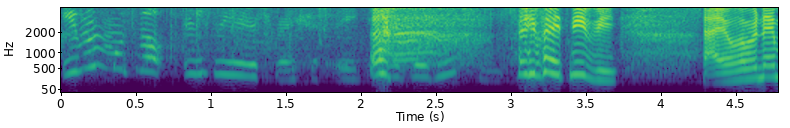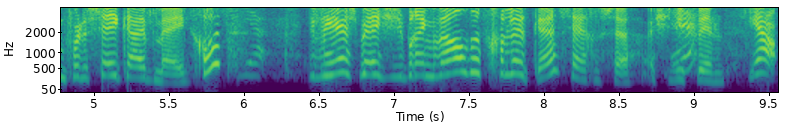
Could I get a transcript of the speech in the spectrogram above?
Iemand moet wel lieve heersbeestjes eten. Ik weet niet wie. Je weet niet wie. Nou jongen, we nemen voor de zekerheid mee. Goed? Ja. Die beheersbeestjes brengen wel altijd geluk, hè, zeggen ze. Als je die vindt. Ja.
